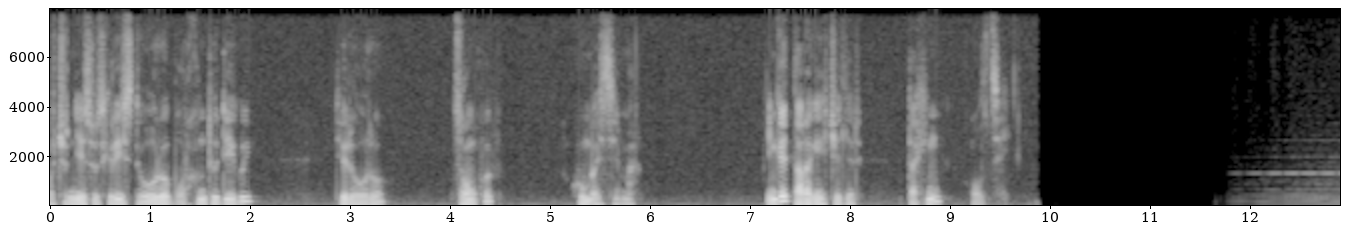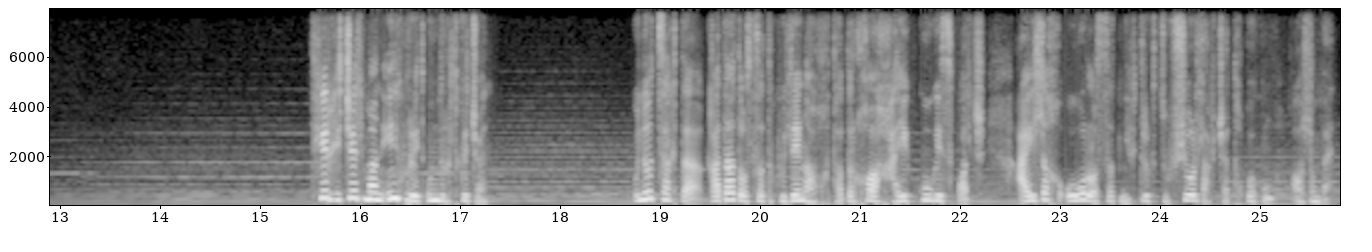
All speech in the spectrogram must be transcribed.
Учир нь Есүс Христ өөрөө бурхан төдийгүй тэр өөрөө 100% хүн байсан юм а. Ингээд дараагийн хичээлээр дахин уулзъя. Тэгэхээр хичээл маань энэ хүрээд өндөрлөх гэж байна. Өнөө цагт гадаад улсад хүлээн авах тодорхой хаяггүйгээс болж аялах өөр улсад нэвтрэх зөвшөөрөл авч чадахгүй хүн олон байна.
